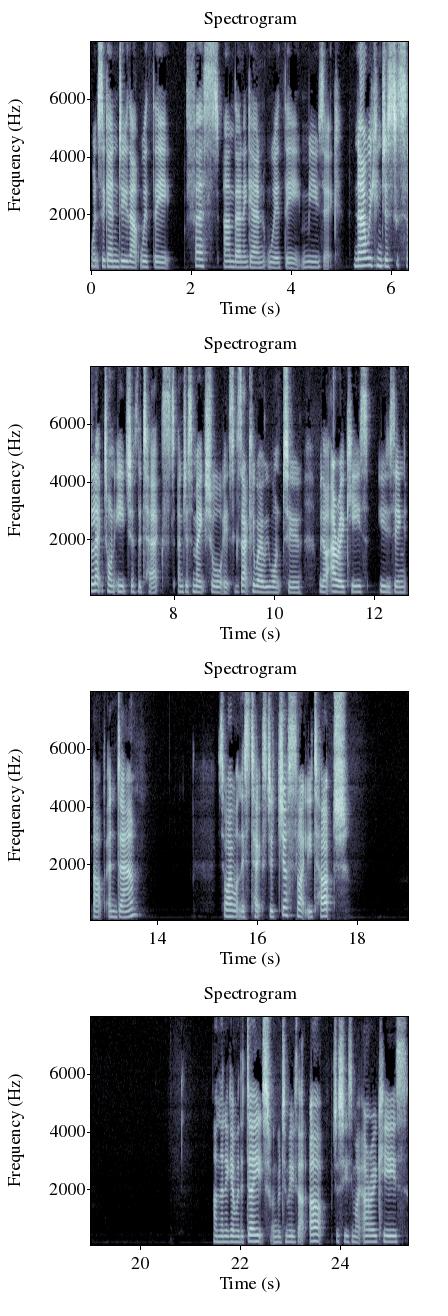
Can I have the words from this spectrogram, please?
Once again do that with the first and then again with the music. Now we can just select on each of the text and just make sure it's exactly where we want to with our arrow keys using up and down. So I want this text to just slightly touch. And then again with the date, I'm going to move that up, just using my arrow keys.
